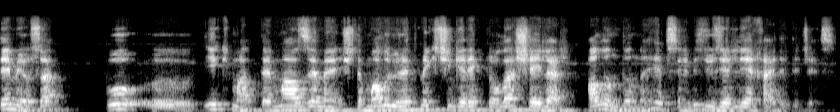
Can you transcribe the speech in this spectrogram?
demiyorsa bu e, ilk madde, malzeme, işte malı üretmek için gerekli olan şeyler alındığında hepsini biz 150'ye kaydedeceğiz.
